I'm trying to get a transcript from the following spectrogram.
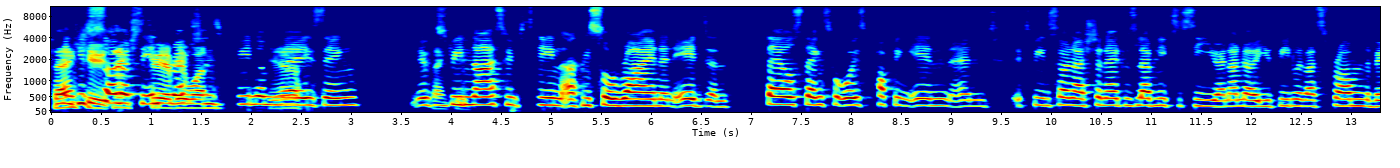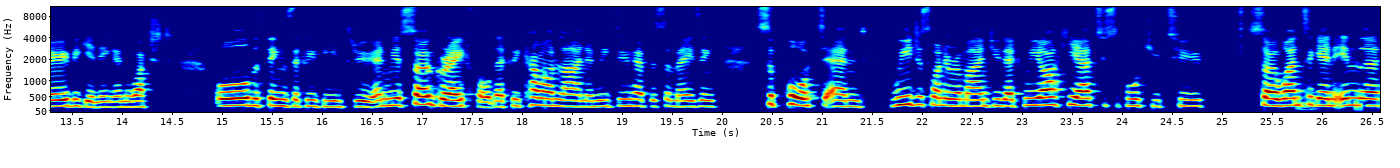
Thank, Thank you, you, so Thanks much. The interaction's been amazing. Yeah. It's Thank been you. nice. We've seen, uh, we saw Ryan and Ed and Thales. Thanks for always popping in. And it's been so nice. Shana, it was lovely to see you. And I know you've been with us from the very beginning and watched all the things that we've been through. And we are so grateful that we come online and we do have this amazing support and we just want to remind you that we are here to support you too. So once mm. again, in the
